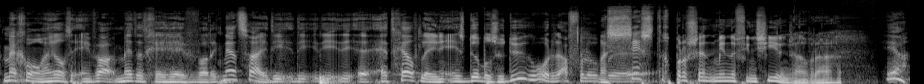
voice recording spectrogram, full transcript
met gewoon heel eenvoudig, met het gegeven wat ik net zei. Die, die, die, eh, het geld lenen is dubbel zo duur geworden de afgelopen... Maar 60% minder financieringsaanvragen. Ja,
